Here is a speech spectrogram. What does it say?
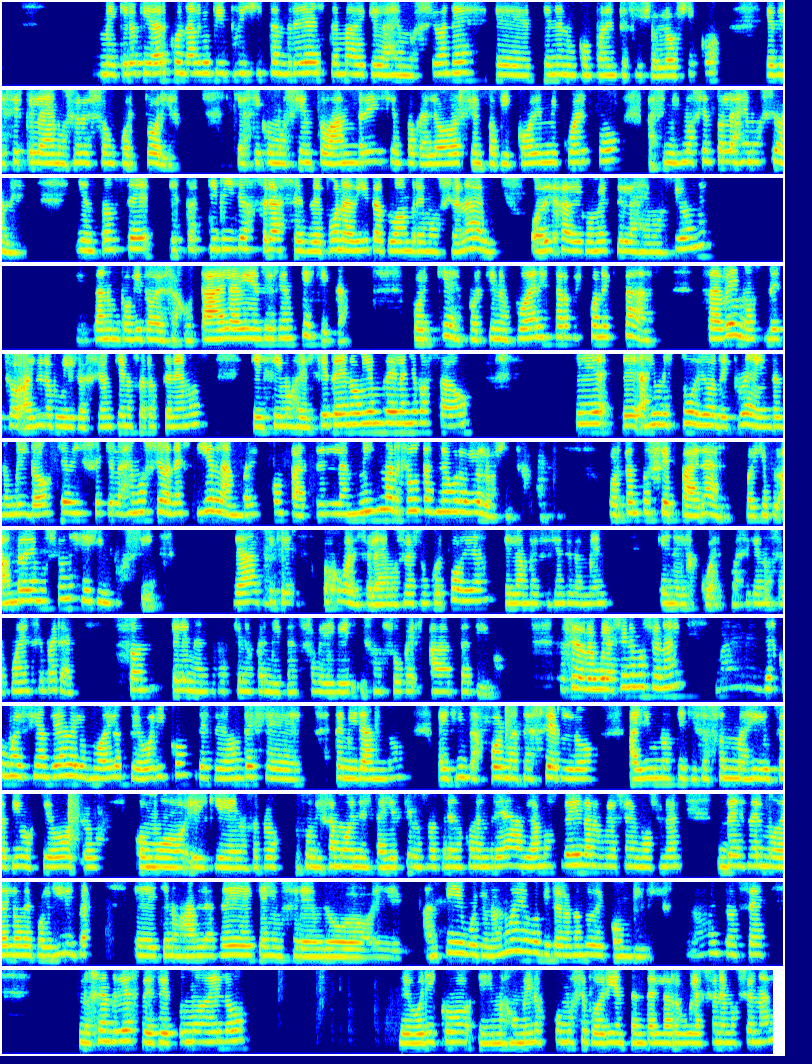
me quiero quedar con algo que tú dijiste, Andrea, el tema de que las emociones eh, tienen un componente fisiológico, es decir, que las emociones son corpóreas que así como siento hambre, siento calor, siento picor en mi cuerpo, asimismo siento las emociones. Y entonces estas típicas frases de pon a tu hambre emocional o deja de comerte las emociones están un poquito desajustadas en la evidencia científica. ¿Por qué? Porque no pueden estar desconectadas. Sabemos, de hecho, hay una publicación que nosotros tenemos que hicimos el 7 de noviembre del año pasado, eh, hay un estudio de Crane del 2002 que dice que las emociones y el hambre comparten las mismas rutas neurobiológicas. Por tanto, separar, por ejemplo, hambre de emociones es imposible. ¿ya? Así que, ojo con eso, las emociones son corpóreas, el hambre se siente también en el cuerpo, así que no se pueden separar. Son elementos que nos permiten sobrevivir y son súper adaptativos. Entonces, la regulación emocional va a depender, como decía Andrea, de los modelos teóricos, desde donde se, se esté mirando. Hay distintas formas de hacerlo, hay unos que quizás son más ilustrativos que otros, como el que nosotros profundizamos en el taller que nosotros tenemos con Andrea, hablamos de la regulación emocional desde el modelo de Paul Gilbert, eh, que nos habla de que hay un cerebro eh, antiguo y uno nuevo que está tratando de convivir. ¿no? Entonces, no sé, Andrea, desde tu modelo, teórico, eh, más o menos cómo se podría entender la regulación emocional?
